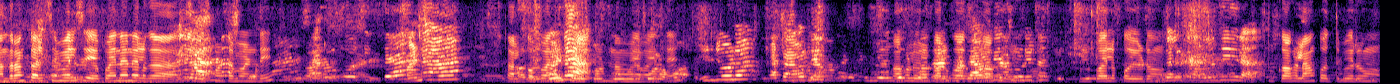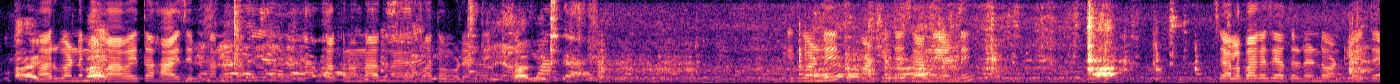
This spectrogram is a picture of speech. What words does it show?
అందరం కలిసిమెలిసి ఏ పైన ఇలాగా చేసుకుంటామండి? తలకో పని చేసుకుంటున్నాం మేమైతే. ఒకళ్ళు ఉల్లిపాయలు కోసం ఒకళ్ళు ఉల్లిపాయలు కొయ్యడం ఇంకొకళ్ళ కొత్తిమీర అరుగండి మా బావ అయితే హాయ్ చెప్తున్నాడు. పక్కన ఉన్న అతను మా తమ్ముడండి. ఇదిగోండి వంటలు చేసి అన్నయ్యండి చాలా బాగా చేస్తాడండి వంటలు అయితే.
